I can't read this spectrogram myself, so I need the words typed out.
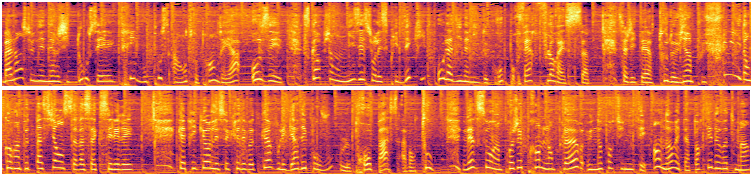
Balance, une énergie douce et électrique vous pousse à entreprendre et à oser. Scorpion, misez sur l'esprit d'équipe ou la dynamique de groupe pour faire florès. Sagittaire, tout devient plus fluide, encore un peu de patience, ça va s'accélérer. Capricorne, les secrets de votre cœur, vous les gardez pour vous. Le pro passe avant tout. Verseau, un projet prend de l'ampleur, une opportunité en or est à portée de votre main.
